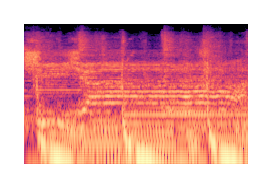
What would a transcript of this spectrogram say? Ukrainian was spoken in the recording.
течія.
